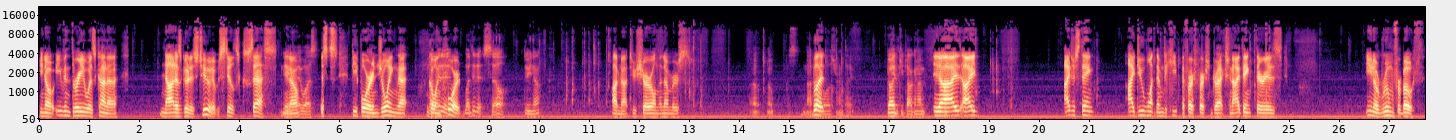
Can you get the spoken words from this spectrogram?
you know even three was kind of not as good as two. It was still a success. You Yeah, know, it was it's people are enjoying that What going it- forward. What did it sell? Do you know? I'm not too sure on the numbers. Oh, nope. But- what I was trying to type. Go ahead and keep talking. I'm You know, I I I just think I do want them to keep the first person direction. I think there is you know room for both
